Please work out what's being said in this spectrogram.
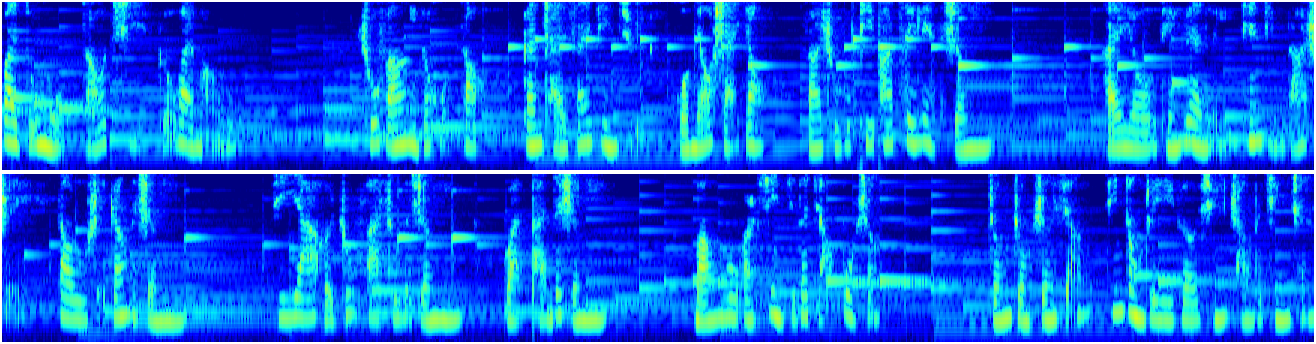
外祖母早起格外忙碌，厨房里的火灶，干柴塞进去，火苗闪耀。发出噼啪脆裂的声音，还有庭院里天井打水倒入水缸的声音，鸡鸭和猪发出的声音，碗盘的声音，忙碌而迅疾的脚步声，种种声响惊动着一个寻常的清晨。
